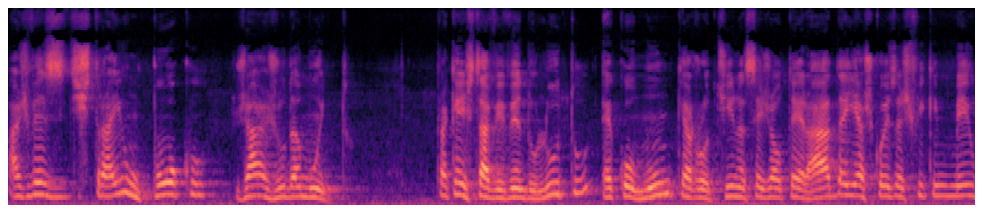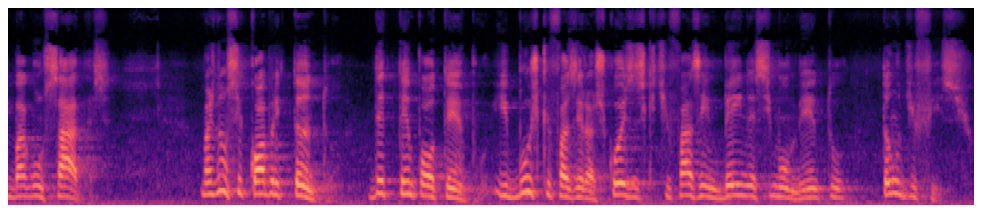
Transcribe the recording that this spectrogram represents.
Às vezes, distrair um pouco já ajuda muito. Para quem está vivendo luto, é comum que a rotina seja alterada e as coisas fiquem meio bagunçadas. Mas não se cobre tanto. Dê tempo ao tempo e busque fazer as coisas que te fazem bem nesse momento tão difícil.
